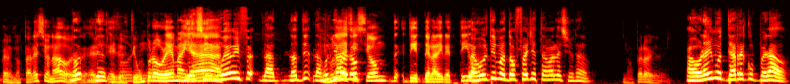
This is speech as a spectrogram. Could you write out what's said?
Pero no está lesionado. No, tiene un problema ya. 19 y fe- la- las, es una últimas dos, decisión de, de- de la directiva. las últimas dos fechas estaba lesionado. No, pero, pero Ahora mismo te ha recuperado.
